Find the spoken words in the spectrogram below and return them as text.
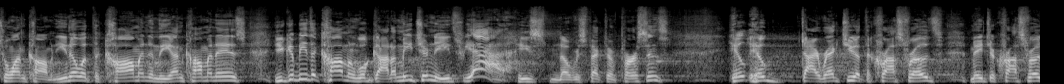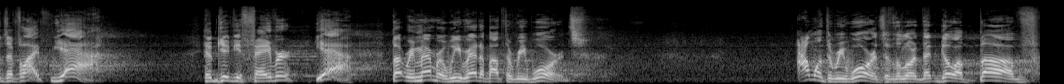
to uncommon. You know what the common and the uncommon is? You could be the common. Well, God will meet your needs. Yeah, He's no respecter of persons. He'll, he'll direct you at the crossroads, major crossroads of life. Yeah. He'll give you favor. Yeah. But remember, we read about the rewards. I want the rewards of the Lord that go above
